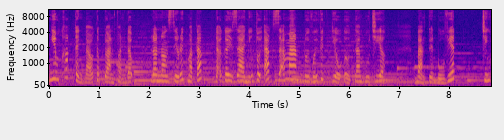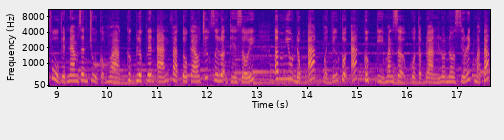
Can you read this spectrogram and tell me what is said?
nghiêm khắc cảnh báo tập đoàn phản động Lonon Sirik Matak đã gây ra những tội ác dã man đối với Việt Kiều ở Campuchia. Bản tuyên bố viết, Chính phủ Việt Nam Dân Chủ Cộng Hòa cực lực lên án và tố cáo trước dư luận thế giới âm mưu độc ác và những tội ác cực kỳ man dợ của tập đoàn Lonon Sirik Matak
